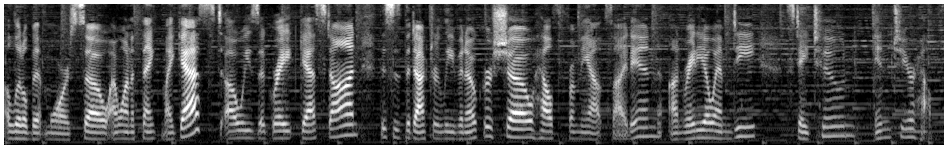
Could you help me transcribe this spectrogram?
a little bit more. So I want to thank my guest, always a great guest on. This is the Dr. Lee Vinokur Show, Health from the Outside In on Radio MD. Stay tuned into your health.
